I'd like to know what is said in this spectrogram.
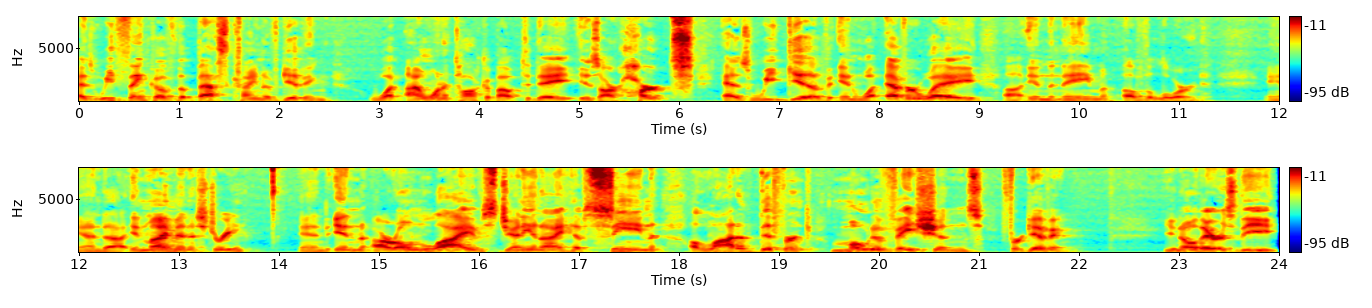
as we think of the best kind of giving, what I want to talk about today is our hearts as we give in whatever way uh, in the name of the Lord. And uh, in my ministry and in our own lives, Jenny and I have seen a lot of different motivations for giving. You know, there's the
